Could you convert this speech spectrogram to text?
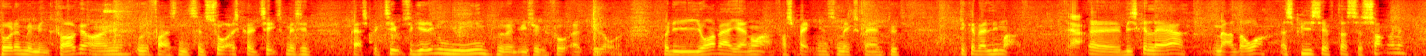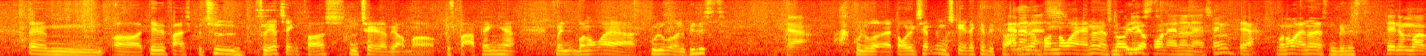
på det med mine kokkeøjne, ud fra sådan et sensorisk kvalitetsmæssigt perspektiv, så giver det ikke nogen mening nødvendigvis, at vi kan få alt det over. Fordi jordbær i januar fra Spanien, som ikke smager en dyt, det kan være lige meget. Ja. Øh, vi skal lære med andre ord at spise efter sæsonerne. Øhm, og det vil faktisk betyde flere ting for os. Nu taler vi om at kunne spare penge her. Men hvornår er gulerødderne billigst? ja. Ah, gulerødder er et dårligt eksempel måske. Der kan vi klare. Ananas. Hvornår er ananasen Står lige og billigst? får en ananas, ikke? Ja, hvornår er ananasen billigst? Det er nummer,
